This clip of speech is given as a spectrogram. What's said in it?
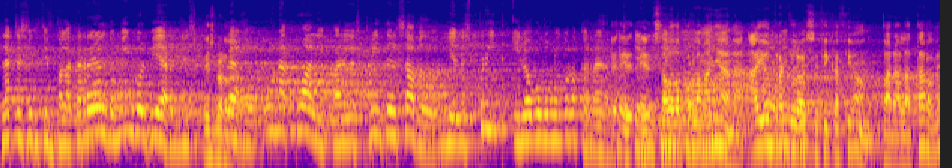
la clasificación para la carrera el domingo, el viernes. Es verdad. Luego una quali para el sprint el sábado y el sprint y luego el domingo la carrera. es El, sábado por la mañana hay otra clasificación para la tarde.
